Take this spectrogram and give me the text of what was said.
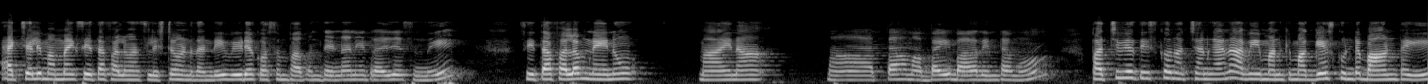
యాక్చువల్లీ మా అమ్మాయికి సీతాఫలం అసలు ఇష్టం ఉండదండి. వీడియో కోసం పాపం తినడానికి ట్రై చేసింది. సీతాఫలం నేను మా ఆయన మా అత్త మా అబ్బాయి బాగా తింటాము. పచ్చివి తీసుకొని వచ్చాను కానీ అవి మనకి మగ్గేసుకుంటే బాగుంటాయి.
